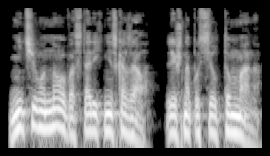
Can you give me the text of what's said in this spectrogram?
Ничего нового старик не сказал, лишь напустил туману.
